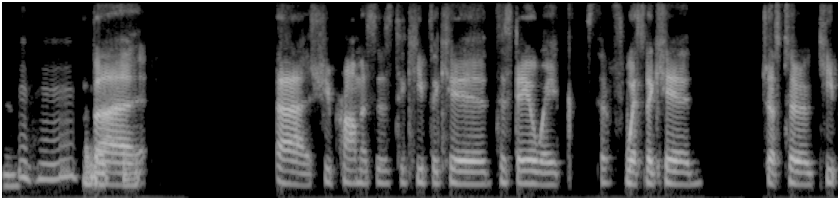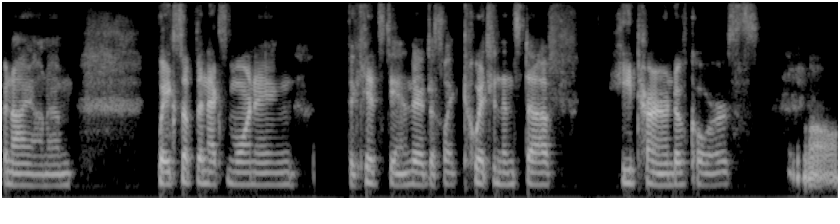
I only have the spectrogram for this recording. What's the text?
hmm but uh, she promises to keep the kid to stay awake with the kid just to keep an eye on him wakes up the next morning the kid's standing there just like twitching and stuff. He turned of course. Oh,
